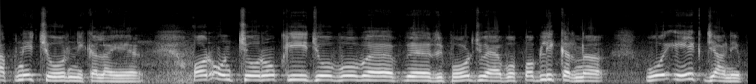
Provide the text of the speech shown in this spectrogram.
अपने चोर निकल आए हैं और उन चोरों की जो वो रिपोर्ट जो है वो पब्लिक करना, वो एक जानब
